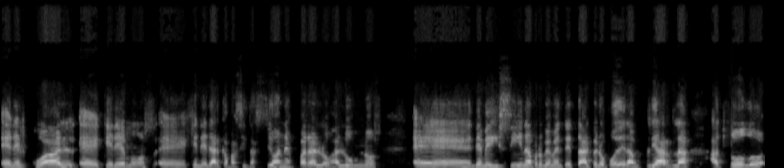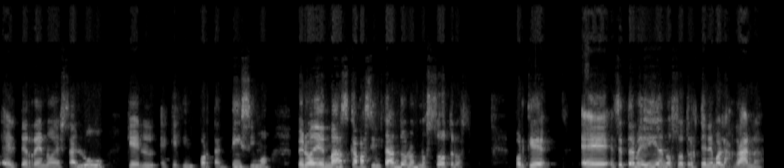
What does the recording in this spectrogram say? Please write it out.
en el cual queremos generar capacitaciones para los alumnos, eh, de medicina propiamente tal, pero poder ampliarla a todo el terreno de salud, que es, eh, que es importantísimo, pero además capacitándonos nosotros, porque eh, en cierta medida nosotros tenemos las ganas,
